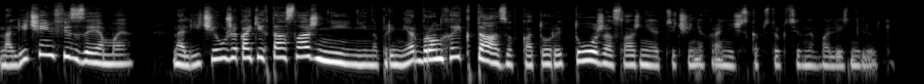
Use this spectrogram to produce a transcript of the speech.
наличие эмфиземы, наличие уже каких-то осложнений, например, бронхоэктазов, которые тоже осложняют течение хронической обструктивной болезни легких,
